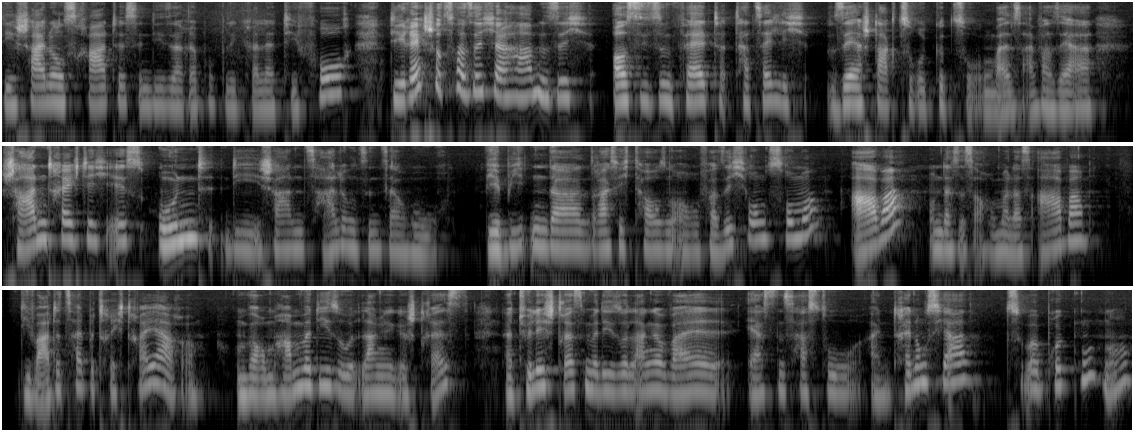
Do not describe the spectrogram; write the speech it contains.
Die Scheidungsrate ist in dieser Republik relativ hoch. Die Rechtsschutzversicherer haben sich aus diesem Feld tatsächlich sehr stark zurückgezogen, weil es einfach sehr schadenträchtig ist und die Schadenzahlungen sind sehr hoch. Wir bieten da 30.000 Euro Versicherungssumme, aber, und das ist auch immer das Aber, die Wartezeit beträgt drei Jahre. Und warum haben wir die so lange gestresst? Natürlich stressen wir die so lange, weil erstens hast du ein Trennungsjahr zu überbrücken. Ne?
